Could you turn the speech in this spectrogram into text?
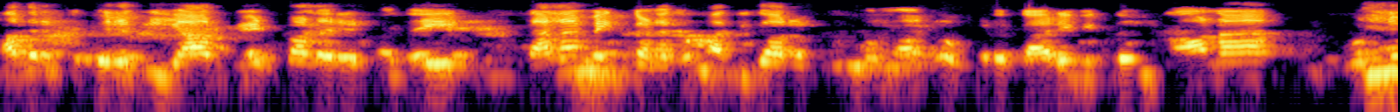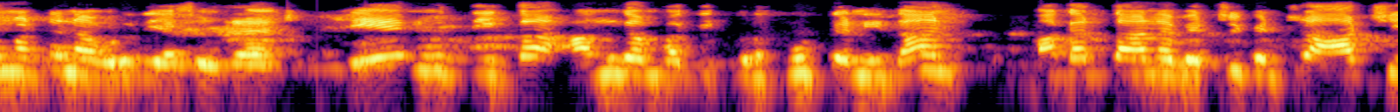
அதற்கு பிறகு யார் வேட்பாளர் என்பதை தலைமை கழகம் அதிகாரப்பூர்வமாக உங்களுக்கு அறிவிக்கும். ஆனா ஒண்ணு மட்டும் நான் உறுதியா சொல்றேன். தேமுதிக அங்கம் வகிக்கும் கூட்டணி தான் மகத்தான வெற்றி பெற்று ஆட்சி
